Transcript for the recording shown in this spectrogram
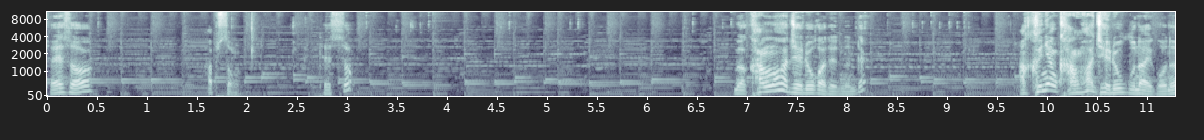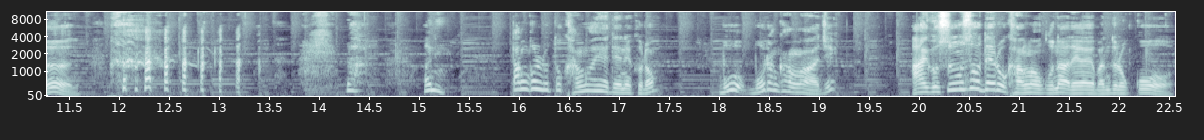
자 해서 합성 됐어? 뭐야 강화 재료가 됐는데? 아 그냥 강화 재료구나 이거는. 야, 아니 딴 걸로 또 강화해야 되네 그럼? 뭐 뭐랑 강화하지? 아 이거 순서대로 강화구나 내가 만들었고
